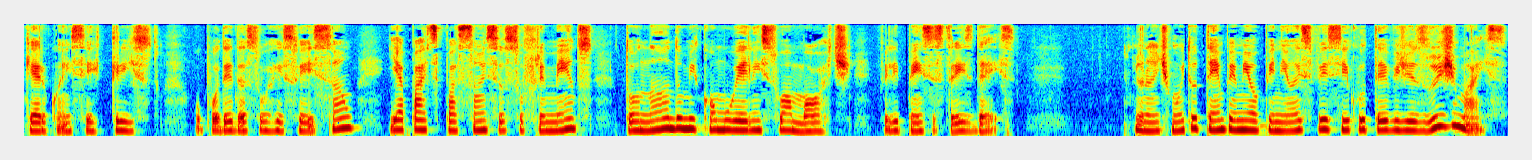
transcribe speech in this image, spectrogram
Quero conhecer Cristo, o poder da sua ressurreição e a participação em seus sofrimentos, tornando-me como ele em sua morte. Filipenses 3:10. Durante muito tempo, em minha opinião, esse versículo teve Jesus demais.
